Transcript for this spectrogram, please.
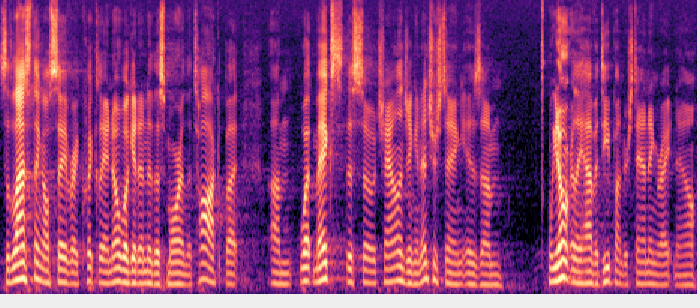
So the last thing I'll say very quickly, I know we'll get into this more in the talk, but um, what makes this so challenging and interesting is um, we don't really have a deep understanding right now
